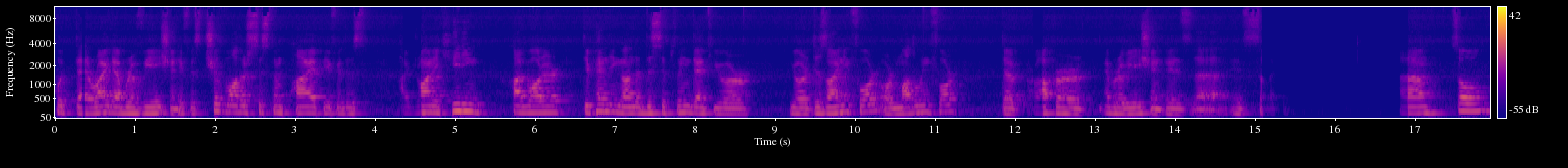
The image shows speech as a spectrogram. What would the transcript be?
put the right abbreviation. If it's chilled water system pipe, if it is hydronic heating hot water, depending on the discipline that you're you're designing for or modeling for, the proper abbreviation is uh, is selected. Um, so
